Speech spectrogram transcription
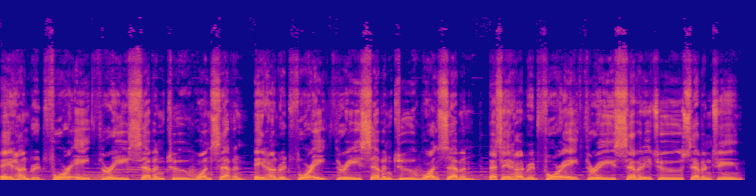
800 483 7217. 800 483 7217. That's 800 483 7217.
